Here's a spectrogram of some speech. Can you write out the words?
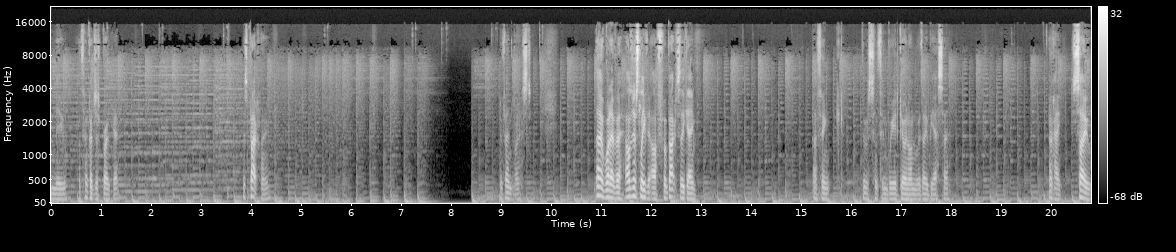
new. I think I just broke it. It's back now. Event list. Oh, whatever. I'll just leave it off. We're back to the game. I think there was something weird going on with OBS there. Okay, so.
